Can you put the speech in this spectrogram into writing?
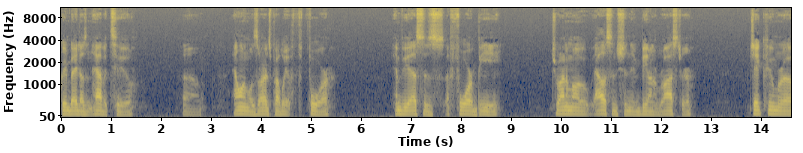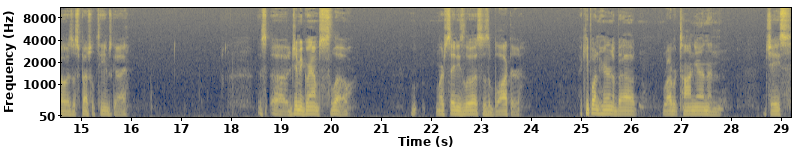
Green Bay doesn't have a two. Um, Allen Lazard's probably a four. MVS is a four B. Geronimo Allison shouldn't even be on a roster. Jake Kumerow is a special teams guy. This, uh, Jimmy Graham's slow. Marcedes Lewis is a blocker. I keep on hearing about Robert Tonyan and Jace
